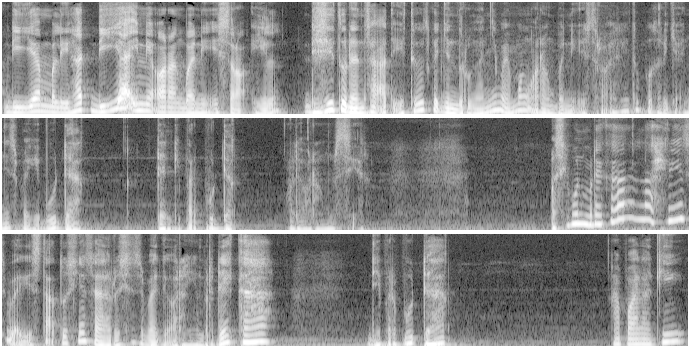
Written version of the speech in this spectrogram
dia melihat dia ini orang Bani Israel. Di situ dan saat itu kecenderungannya memang orang Bani Israel itu pekerjaannya sebagai budak dan diperbudak oleh orang Mesir. Meskipun mereka lahirnya sebagai statusnya seharusnya sebagai orang yang merdeka, diperbudak. Apalagi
